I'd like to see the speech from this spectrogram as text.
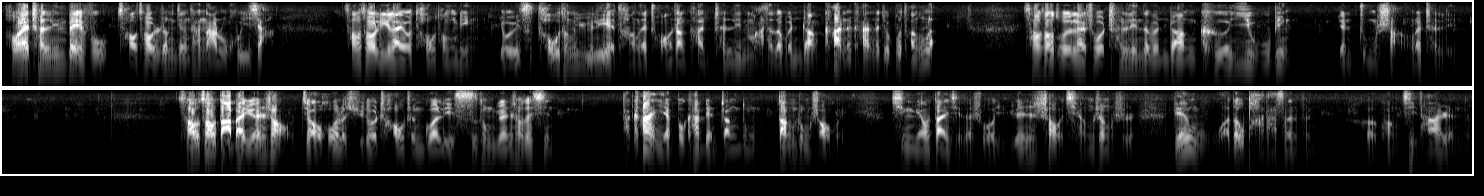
后来陈琳被俘，曹操仍将他纳入麾下。曹操历来有头疼病，有一次头疼欲裂，躺在床上看陈琳骂他的文章，看着看着就不疼了。曹操坐下来说：“陈琳的文章可医五病”，便重赏了陈琳。曹操打败袁绍，缴获了许多朝臣官吏私通袁绍的信。他看也不看，便张动当众烧毁，轻描淡写的说：“袁绍强盛时，连我都怕他三分，何况其他人呢？”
